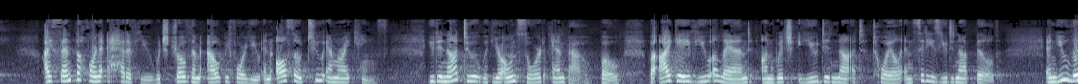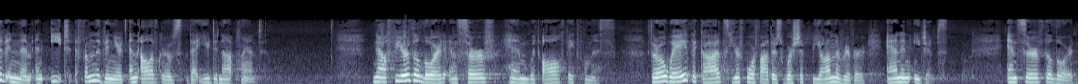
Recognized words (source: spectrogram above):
I sent the hornet ahead of you, which drove them out before you, and also two Amorite kings. You did not do it with your own sword and bow, bow, but I gave you a land on which you did not toil and cities you did not build and you live in them and eat from the vineyards and olive groves that you did not plant. Now fear the Lord and serve him with all faithfulness. Throw away the gods your forefathers worshipped beyond the river and in Egypt, and serve the Lord.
